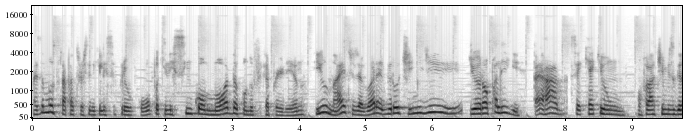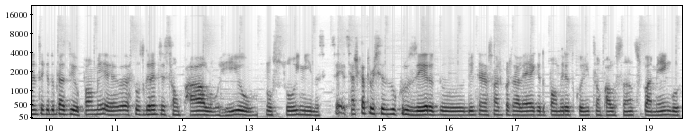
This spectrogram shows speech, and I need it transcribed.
Mas é mostrar pra torcida que ele se preocupa, que ele se incomoda quando fica perdendo. E o United agora virou time de, de Europa League. Tá errado. Você quer que um. Vamos falar times grandes aqui do Brasil. Palmeiras, os grandes de São Paulo, Rio, no Sul e Minas. Você acha que a torcida do Cruzeiro, do, do Internacional de Porto Alegre, do Palmeiras, do Corinthians, São Paulo Santos, Flamengo,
